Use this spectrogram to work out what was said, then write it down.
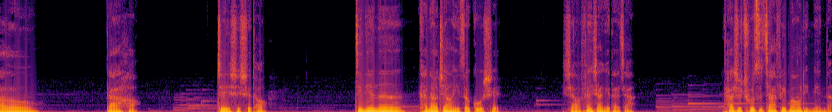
Hello，大家好，这里是石头。今天呢，看到这样一则故事，想分享给大家。它是出自加菲猫里面的，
